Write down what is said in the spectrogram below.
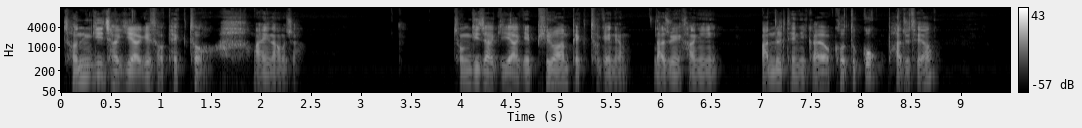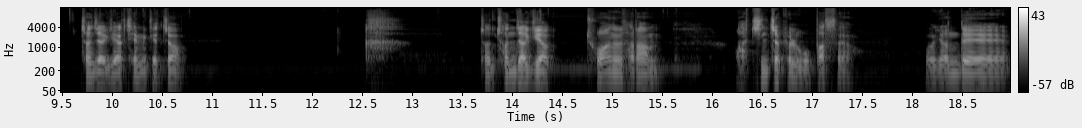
전기자기학에서 벡터 아, 많이 나오죠. 전기자기학에 필요한 벡터 개념 나중에 강의 만들 테니까요. 그것도 꼭 봐주세요. 전자기학 재밌겠죠? 전 전자기학 좋아하는 사람 아 진짜 별로 못 봤어요. 뭐 연대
